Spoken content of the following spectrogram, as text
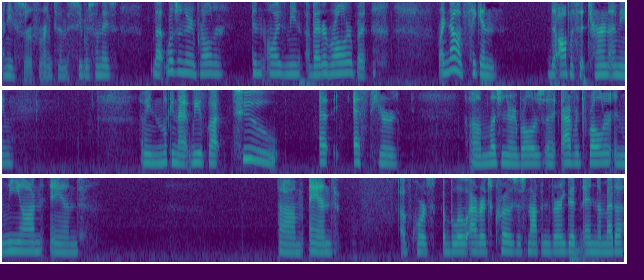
I need to start referring to them as Super Sundays. That legendary brawler didn't always mean a better brawler, but right now it's taken the opposite turn. I mean, I mean, looking at we've got two S tier um, legendary brawlers, an average brawler in Leon and um, and of course below average Crow's just not been very good in the meta.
